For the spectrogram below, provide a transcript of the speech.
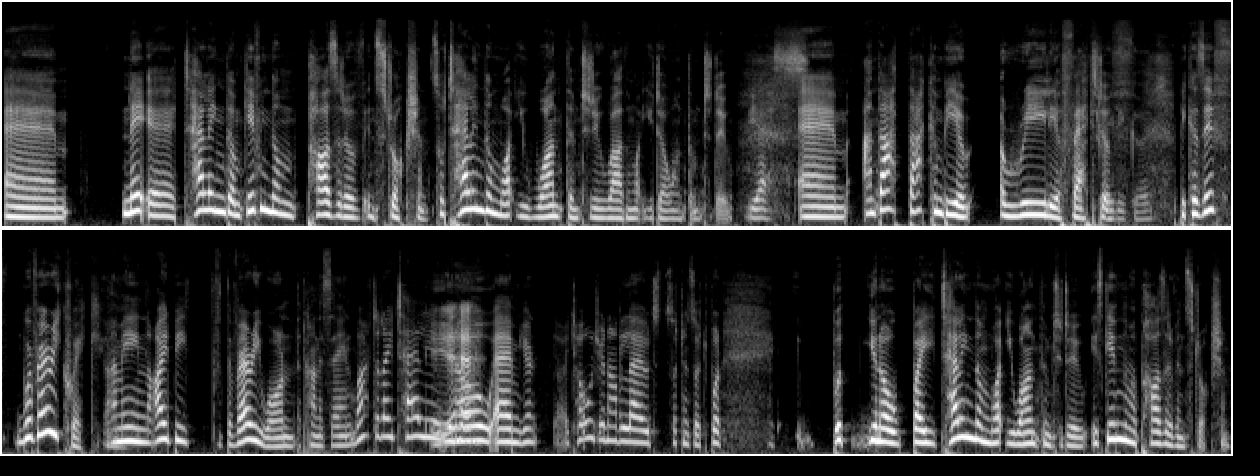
um, na- uh, telling them, giving them positive instruction. So telling them what you want them to do rather than what you don't want them to do. Yes. Um, and that that can be a, a really That's effective really good. because if we're very quick, I mean, I'd be the very one kind of saying, "What did I tell you? You know, um, you're I told you're not allowed such and such." But but you know, by telling them what you want them to do is giving them a positive instruction.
